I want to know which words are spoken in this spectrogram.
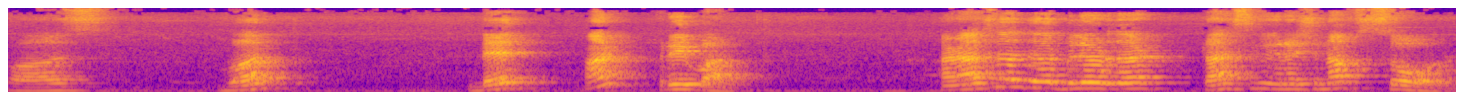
was birth, death, and rebirth. And also they believed that transfiguration of soul.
